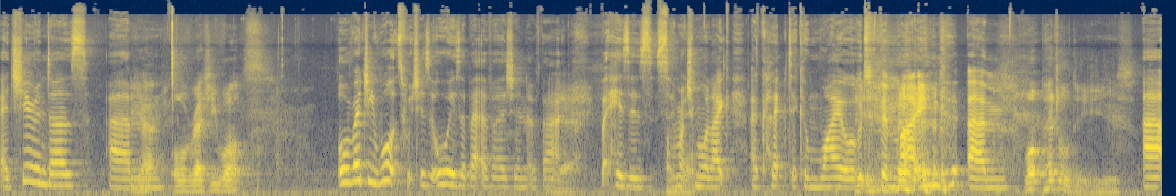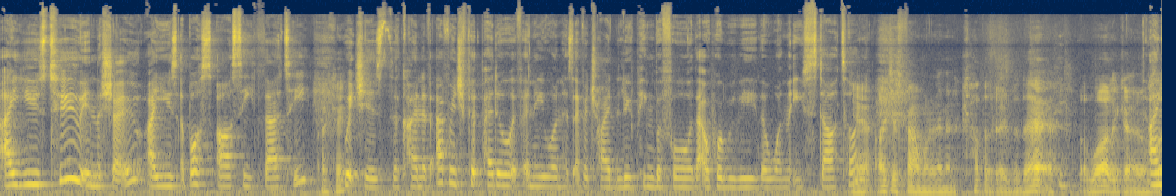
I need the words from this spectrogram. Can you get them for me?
Ed Sheeran does. Um, yeah. Or Reggie Watts. Or Reggie Watts, which is always a better version of that. Yeah. But his is so And much more- more like eclectic and wild than mine. um, What pedal do you use? uh, I use two in the show. I use a Boss RC30, Okay. which is the kind of average foot pedal. If anyone has ever tried looping before, that will probably be the one that you start on. Yeah, I just found one of them in a cupboard over there a while ago. I like,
